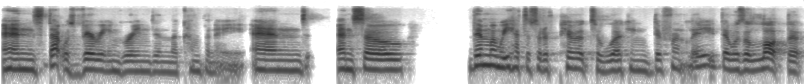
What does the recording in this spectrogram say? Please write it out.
and that was very ingrained in the company. And and so then when we had to sort of pivot to working differently, there was a lot that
